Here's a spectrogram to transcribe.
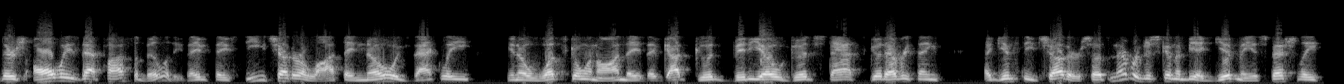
there's always that possibility. They they see each other a lot. They know exactly you know what's going on. They they've got good video, good stats, good everything against each other. So it's never just going to be a give me, especially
